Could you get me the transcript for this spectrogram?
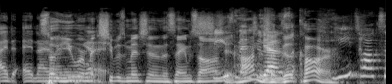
I and I so you were get she was mentioned in the same song. She's Honda's mentioned- a good car. He talks.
